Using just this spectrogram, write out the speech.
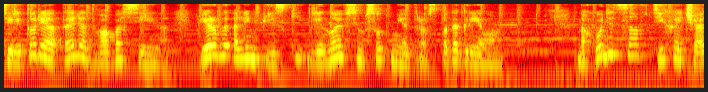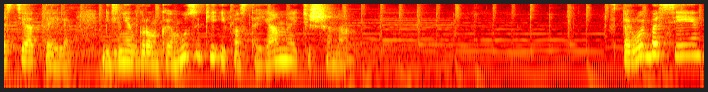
Территории отеля два бассейна. Первый олимпийский, длиной в 700 метров, с подогревом. Находится в тихой части отеля, где нет громкой музыки и постоянная тишина. Второй бассейн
